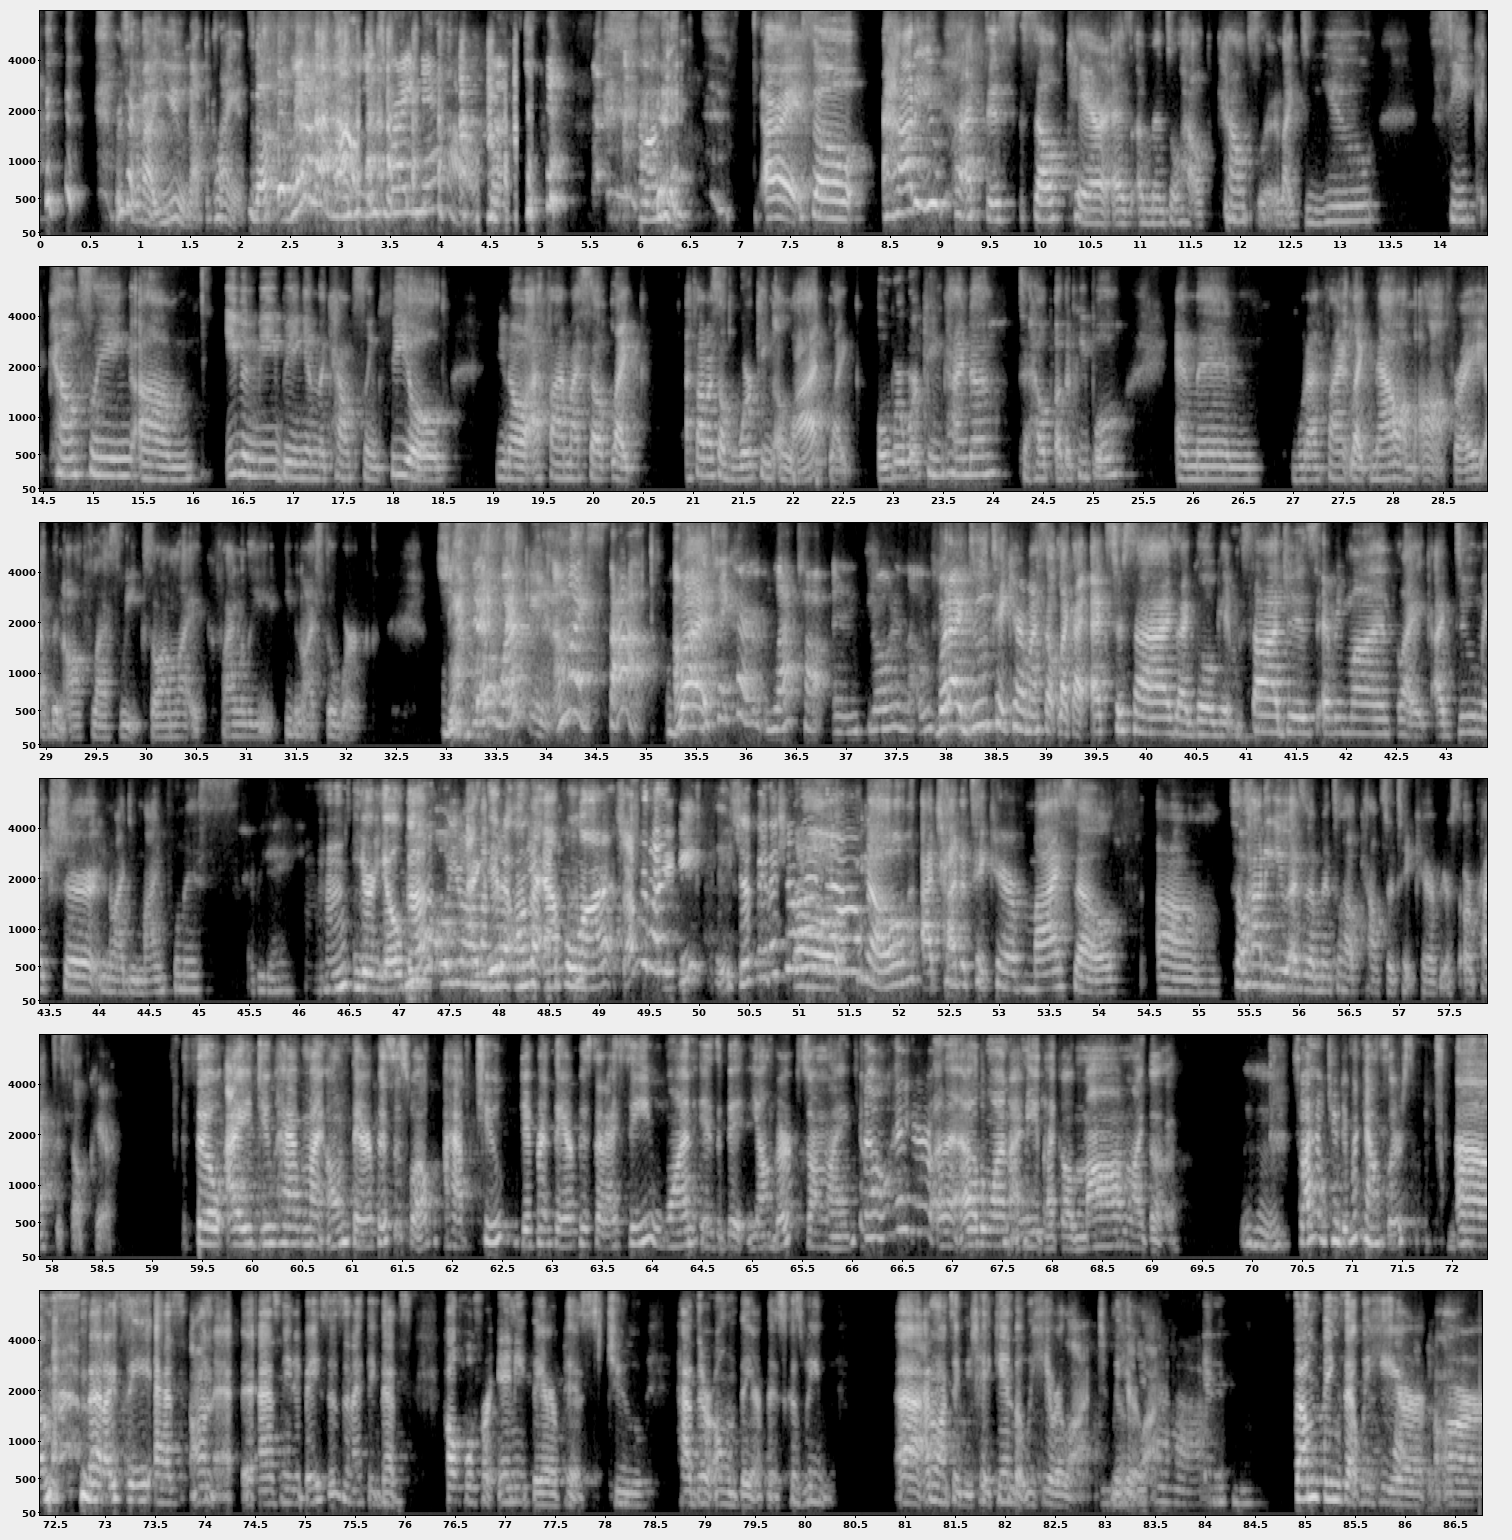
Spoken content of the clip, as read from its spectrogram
We're talking about you, not the clients. No. We don't have on pants right now. all right. So, how do you practice self care as a mental health counselor? Like, do you seek counseling? Um, even me being in the counseling field, you know, I find myself like, I find myself working a lot, like overworking kind of to help other people. And then when I find like now I'm off, right? I've been off last week. So I'm like, finally, even though I still work. She's still working. I'm like, stop. I'm But- to take her laptop and throw it in the ocean. But I do take care of myself. Like I exercise, I go get massages every month. Like I do make sure, you know, I do mindfulness every day. Mhm. Your yoga. Oh, you're on I my- get it on the Apple Watch. I'm like, you should finish your So, workout. you know, I try to take care of myself. Um, so how do you as a mental health counselor take care of yourself or practice self-care? So I do have my own therapist as well. I have two different therapists that I see. One is a bit younger, so I'm like, you know, hey girl. And the other one, I need like a mom, like a. Mm-hmm. So I have two different counselors um, that I see as on as needed basis, and I think that's helpful for any therapist to have their own therapist because we. Uh, I don't want to say we take in, but we hear a lot. We hear a lot. And some things that we hear are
